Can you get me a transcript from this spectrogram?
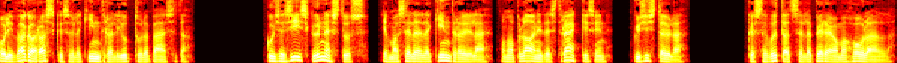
oli väga raske selle kindrali jutule pääseda. kui see siiski õnnestus ja ma sellele kindralile oma plaanidest rääkisin, küsis ta üle. kas sa võtad selle pere oma hoole alla?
